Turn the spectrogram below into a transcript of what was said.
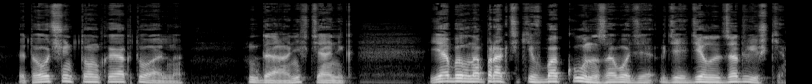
– это очень тонко и актуально. Да, нефтяник. Я был на практике в Баку, на заводе, где делают задвижки.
